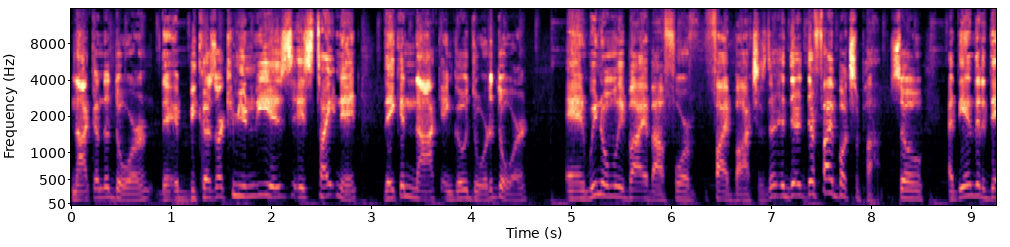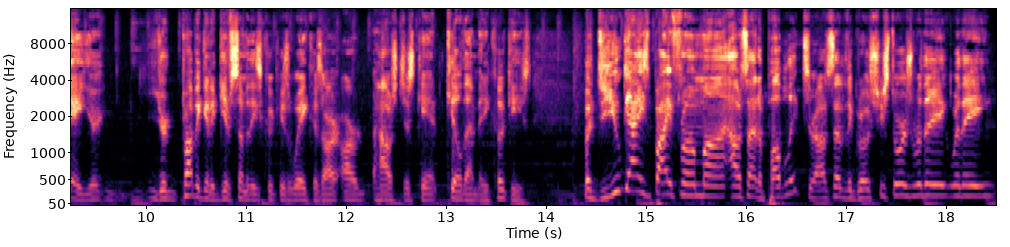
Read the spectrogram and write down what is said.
knock on the door. They, because our community is is tight knit, they can knock and go door to door. And we normally buy about four, five boxes. They're, they're, they're five bucks a pop. So at the end of the day, you're you're probably going to give some of these cookies away because our, our house just can't kill that many cookies. But do you guys buy from uh, outside of Publix or outside of the grocery stores where they where they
